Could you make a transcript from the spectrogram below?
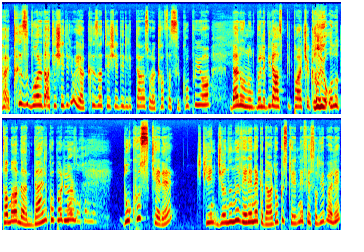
ha, kız bu arada ateş ediliyor ya kız ateş edildikten sonra kafası kopuyor. Ben onun böyle biraz bir parça kalıyor onu tamamen ben koparıyorum. Allah Allah. Dokuz kere can- canını verene kadar dokuz kere nefes alıyor böyle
